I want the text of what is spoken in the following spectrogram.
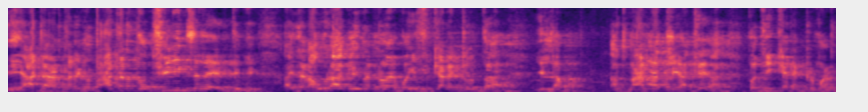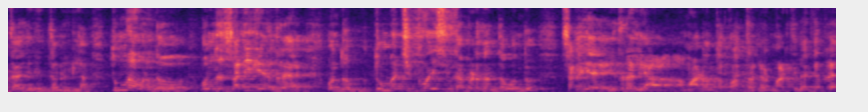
ಈ ಆಟ ಆಡ್ತಾರೆ ಗೊತ್ತಾ? ಆ ಥರದ್ದು ಒಂದು ಫೀಲಿಂಗ್ಸಲ್ಲೇ ಇರ್ತೀವಿ. ಆಯ್ತಾ? ಅವರಾಗಲಿ ನನ್ನ ವೈಫ್ ಕ್ಯಾರೆಕ್ಟರ್ ಅಂತ ಇಲ್ಲ. ಅದು ನಾನಾಗಲಿ ಆಕೆ ಪತಿ ಕ್ಯಾರೆಕ್ಟರ್ ಮಾಡ್ತಾ ಇದ್ದೀನಿ ಅಂತಲೂ ಇಲ್ಲ. ತುಂಬ ಒಂದು ಒಂದು ಸಲಿಗೆ ಅಂದರೆ ಒಂದು ತುಂಬ ಚಿಕ್ಕ ವಯಸ್ಸಿಂದ ಬೆಳೆದಂಥ ಒಂದು ಸಲಿಗೆ ಇದರಲ್ಲಿ ಮಾಡುವಂಥ ಪಾತ್ರಗಳು ಮಾಡ್ತೀವಿ. ಯಾಕಂದರೆ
